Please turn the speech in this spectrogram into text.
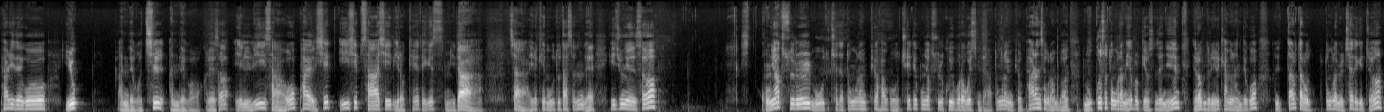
8이 되고 6 안 되고 7 안 되고 그래서 1, 2, 4, 5, 8, 10, 20, 40 이렇게 되겠습니다. 자 이렇게 모두 다 썼는데 이 중에서 공약수를 모두 찾아 동그라미 표 하고 최대 공약수를 구해보라고 했습니다. 동그라미 표 파란색으로 한번 묶어서 동그라미 해볼게요. 선생님 여러분들은 이렇게 하면 안 되고 따로따로 동그라미를 쳐야 되겠죠.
